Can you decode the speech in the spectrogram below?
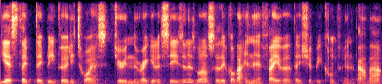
yes, they they beat Verdy twice during the regular season as well, so they've got that in their favour. They should be confident about that.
